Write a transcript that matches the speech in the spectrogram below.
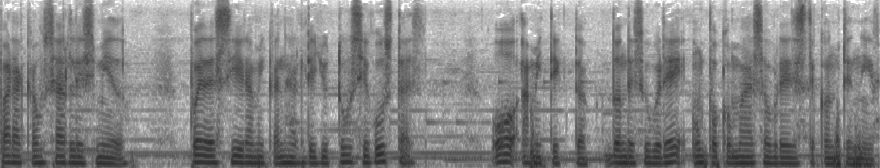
para causarles miedo. Puedes ir a mi canal de YouTube si gustas o a mi TikTok donde subiré un poco más sobre este contenido.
